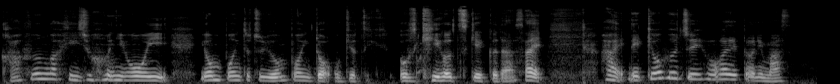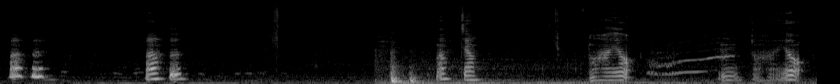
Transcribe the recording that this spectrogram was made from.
花粉が非常に多い。4ポイント中4ポイントお気をつけ、お気をつけください。はい。で、強風注意報が出ております。マフ、マフ、マフちゃん、おはよう。うん、おはよう。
